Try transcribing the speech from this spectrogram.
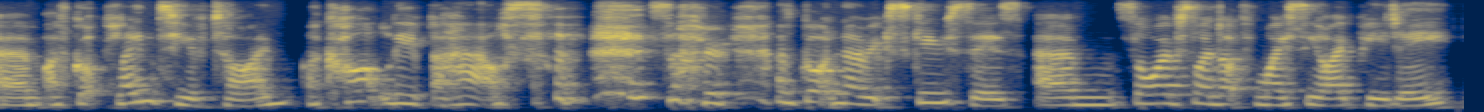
Um, I've got plenty of time. I can't leave the house. so I've got no excuses. Um, so I've signed up for my CIPD.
